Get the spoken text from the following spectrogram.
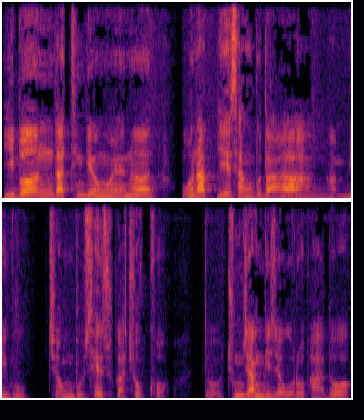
이번 같은 경우에는 워낙 예상보다 음. 미국 정부 세수가 좋고 또 중장기적으로 봐도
